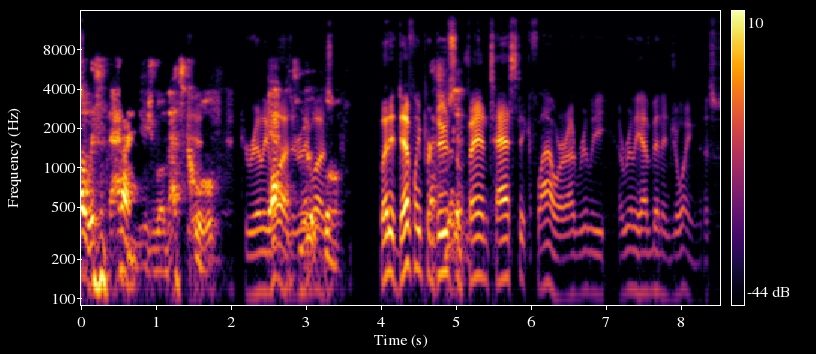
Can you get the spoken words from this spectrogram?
Oh, isn't that unusual? That's cool. it really Yeah, was it really was cool. but it definitely produced some really- fantastic flower i really i really have been enjoying this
